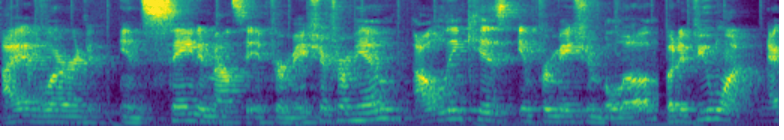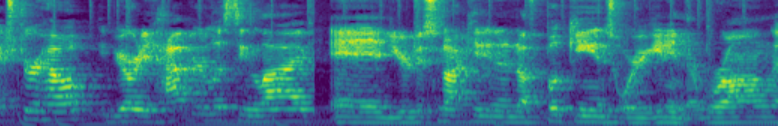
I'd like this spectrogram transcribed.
I have learned insane amounts of information from him. I'll link his information below, but if you want extra help, if you already have your listing live and you're just not getting enough bookings or you're getting the wrong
